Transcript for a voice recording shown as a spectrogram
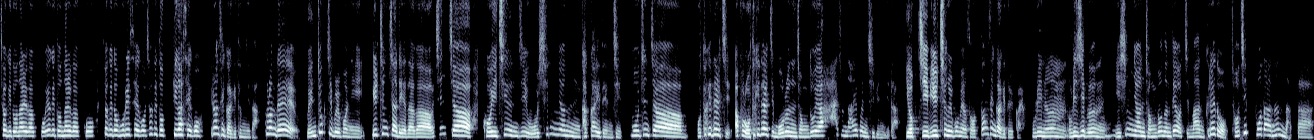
저기도 낡았고 여기도 낡았고 저기도 물이 새고 저기도 비가 새고 이런 생각이 듭니다. 그런데 왼쪽 집을 보니 1층짜리에다가 진짜 거의 지은 지 50년 가까이 된 집. 뭐 진짜 어떻게 될지, 앞으로 어떻게 될지 모르는 정도의 아주 낡은 집입니다. 옆집 1층을 보면서 어떤 생각이 들까요? 우리는, 우리 집은 20년 정도는 되었지만 그래도 저 집보다는 낫다.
